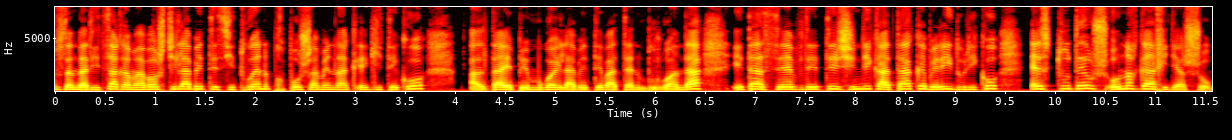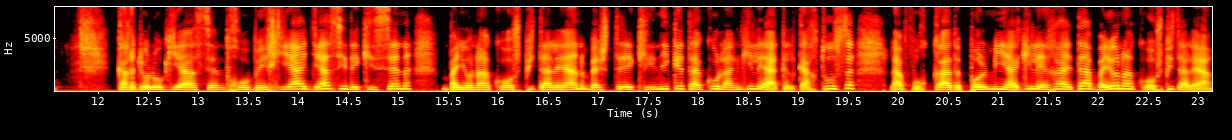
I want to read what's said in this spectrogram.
Zuzendaritzak amabost hilabete zituen proposamenak egiteko, alta epe muga hilabete baten buruan da, eta CFDT sindikatak bere iduriko ez du deus onargarri jaso. Kardiologia zentro behia jazideki zen Bayonako ospitalean beste kliniketako langileak elkartuz, La Fourcade Polmi Agilera eta Bayonako ospitalea.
